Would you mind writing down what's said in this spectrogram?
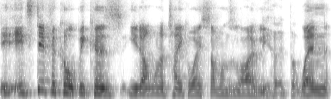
It's difficult because you don't want to take away someone's livelihood. But when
